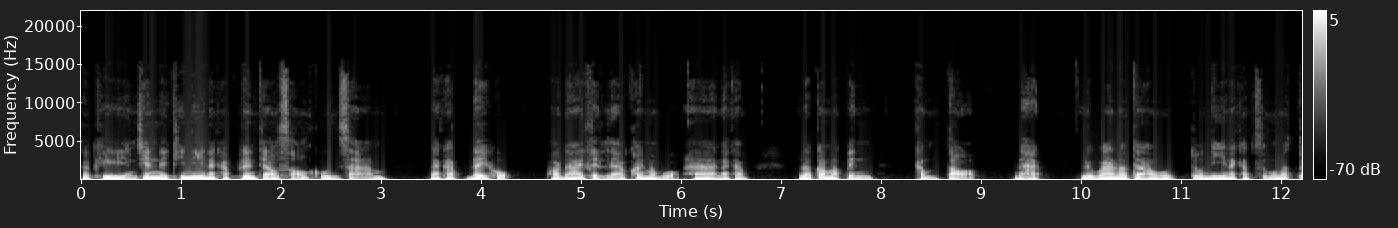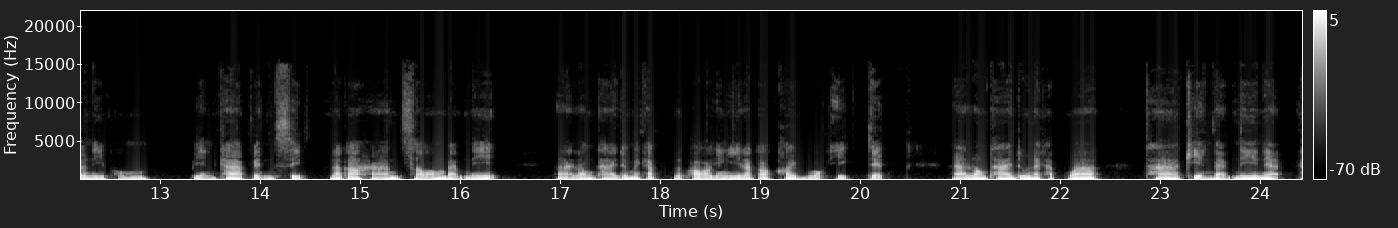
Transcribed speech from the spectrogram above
ก็คืออย่างเช่นในที่นี้นะครับ เครื่องจะเอา 2 คูณ3นะครับได้ 6 พอได้เสร็จแล้วค่อยมาบวก 5 นะครับ แล้วก็มาเป็นคำตอบนะฮะหรือว่าเราจะเอาตัวนี้นะครับ สมมติว่าตัวนี้ผม ปลี่ยนค่าเป็น 10 แล้วก็หาร 2 แบบนี้อลองทายดูไหมครับพออย่างนี้แล้วก็ค่อยบวกอีก7อลองทายดูนะครับว่าถ้าเขียนแบบนี้เนี่ยค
